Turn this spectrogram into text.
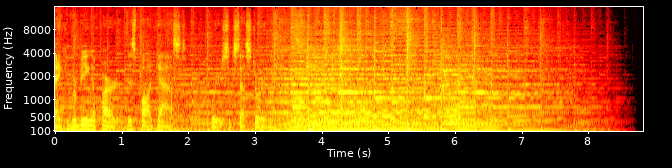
Thank you for being a part of this podcast where your success story begins.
